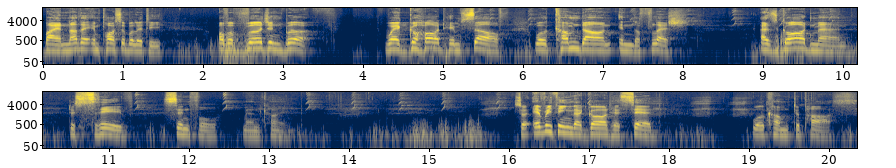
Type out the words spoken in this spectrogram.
by another impossibility of a virgin birth. Where God Himself will come down in the flesh as God man to save sinful mankind. So everything that God has said will come to pass.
